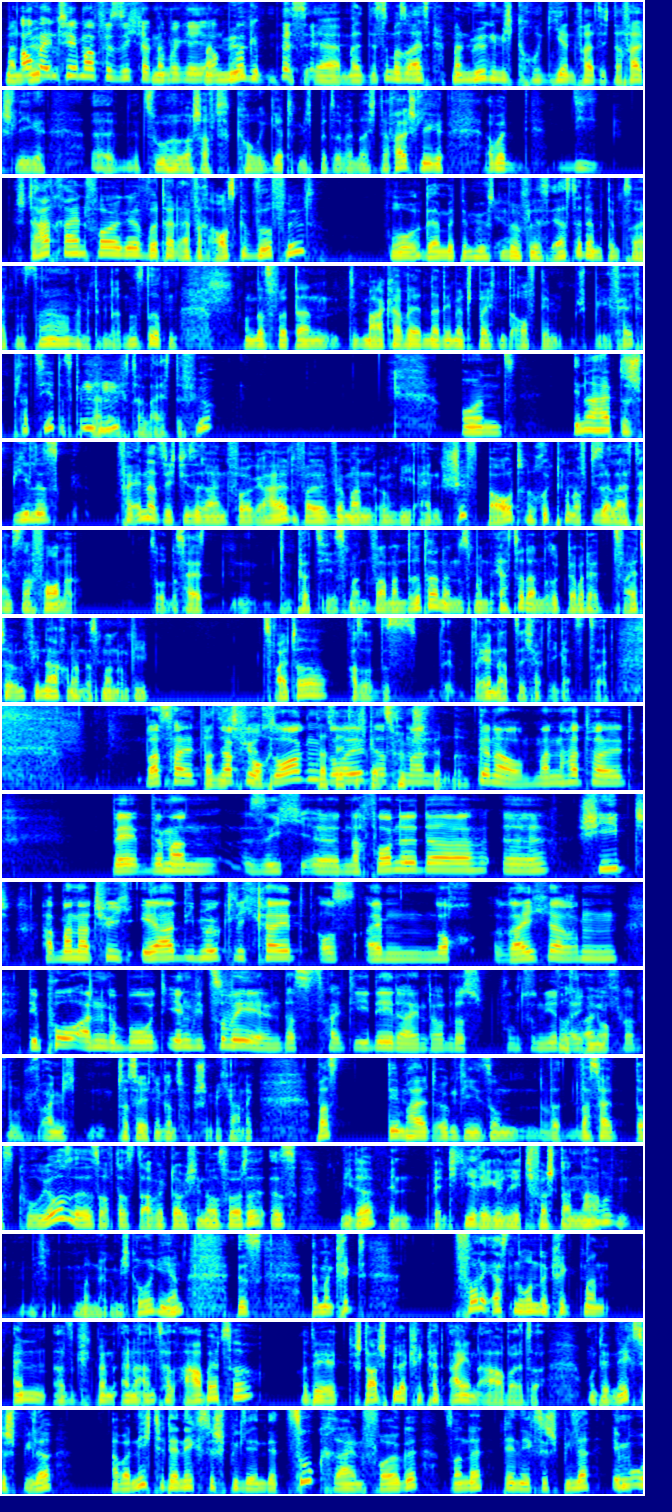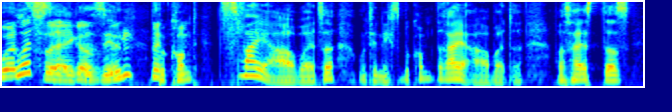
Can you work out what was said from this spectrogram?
Man Auch mög- ein Thema für sich, da man, kommen wir gleich man möge, ist, äh, man, ist immer so eins, man möge mich korrigieren, falls ich da falsch liege. Äh, eine Zuhörerschaft korrigiert mich bitte, wenn ich da falsch liege. Aber die Startreihenfolge wird halt einfach ausgewürfelt. So, der mit dem höchsten Ja. Würfel ist erster, der mit dem zweiten ist dritter, der mit dem dritten ist dritten. Und das wird dann, die Marker werden da dementsprechend auf dem Spielfeld platziert. Es gibt Mhm. eine extra Leiste für. Und innerhalb des Spieles verändert sich diese Reihenfolge halt, weil wenn man irgendwie ein Schiff baut, rückt man auf dieser Leiste eins nach vorne. So, das heißt, plötzlich ist man, war man Dritter, dann ist man Erster, dann rückt aber der Zweite irgendwie nach und dann ist man irgendwie Zweiter. Also das ändert sich halt die ganze Zeit. Was halt Was dafür sorgen soll, ganz dass hübsch man finde. Genau, man hat halt, we- wenn man sich äh, nach vorne da äh, schiebt, hat man natürlich eher die Möglichkeit, aus einem noch reicheren Depotangebot irgendwie zu wählen. Das ist halt die Idee dahinter und das funktioniert Das eigentlich, eigentlich, auch ganz gut. das ist eigentlich tatsächlich eine ganz hübsche Mechanik. Was dem halt irgendwie so ein, was halt das Kuriose ist, auf das David, glaube ich, hinaus wollte, ist wieder, wenn, wenn ich die Regeln richtig verstanden habe, ich, man möge mich korrigieren, ist, äh, man kriegt, vor der ersten Runde kriegt man einen, also kriegt man eine Anzahl Arbeiter, der Startspieler kriegt halt einen Arbeiter und der nächste Spieler, aber nicht der nächste Spieler in der Zugreihenfolge, sondern der nächste Spieler Im im, Uhrzeigersinn. Uhrzeigersinn bekommt zwei Arbeiter und der nächste bekommt drei Arbeiter. Was heißt, dass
